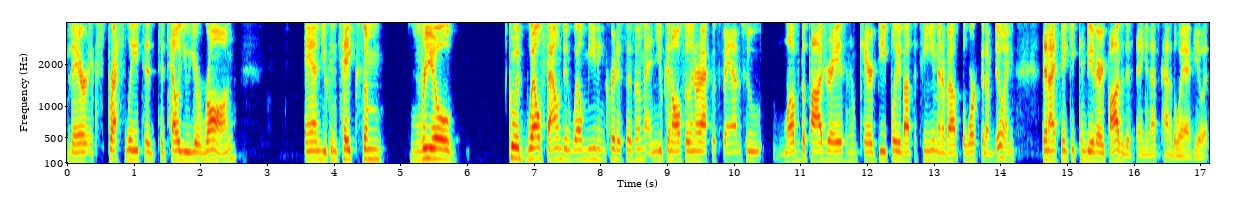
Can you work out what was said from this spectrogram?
there expressly to to tell you you're wrong, and you can take some real good, well-founded, well-meaning criticism, and you can also interact with fans who love the Padres and who care deeply about the team and about the work that I'm doing, then I think it can be a very positive thing. And that's kind of the way I view it.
